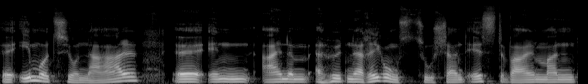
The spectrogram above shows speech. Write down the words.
emotional in einem erhöhten Erregungszustand ist, weil man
